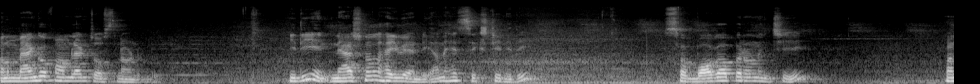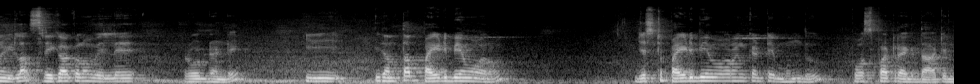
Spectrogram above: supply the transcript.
మనం మ్యాంగో ఫామ్లాండ్ చూస్తున్నాం ఇప్పుడు ఇది నేషనల్ హైవే అండి. ఎన్హెచ్ సిక్స్టీన్ ఇది. సో భోగాపురం నుంచి మనం ఇలా శ్రీకాకుళం వెళ్ళే రోడ్ అండి. ఇది ఇదంతా పైడి భీమవరం. జస్ట్ పైడి భీమవరం కంటే ముందు పోస్పాట్ ర్యాక్ దాటిన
